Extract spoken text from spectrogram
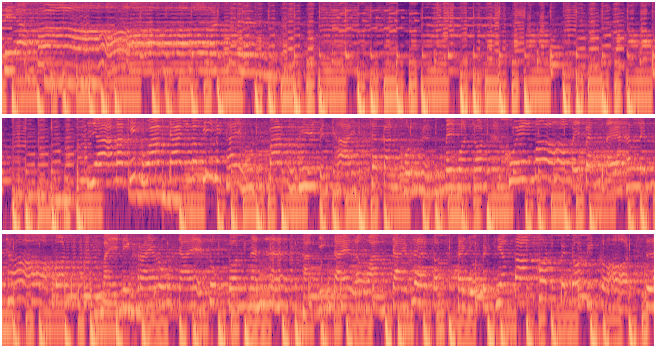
เสียพรอย่ามาคิดวางใจนะพี่ไม่ใช่หุ่นปั้นพี่เป็นชายชะกันคนหนึ่งไม่มวลชน คุยหม้อไม่เป็นแต่ทะเล่นชอบตนไม่มีใครรู้ใจสุขสน เลิดตนถ้าอยู่เป็นเพียงสองคนเป็นโดนพี่กอดแล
